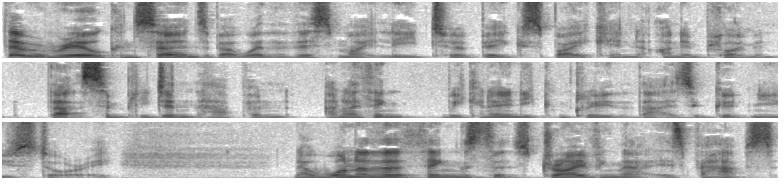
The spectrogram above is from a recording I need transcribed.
there were real concerns about whether this might lead to a big spike in unemployment. That simply didn't happen, and I think we can only conclude that that is a good news story. Now, one of the things that's driving that is perhaps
